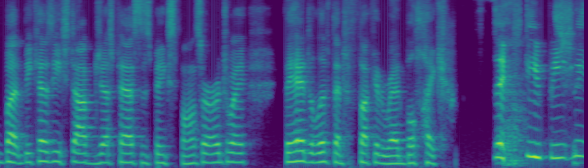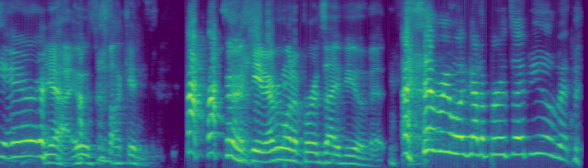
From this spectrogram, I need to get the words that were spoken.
but because he stopped just past this big sponsor archway, they had to lift that fucking Red Bull like sixty feet in the air. yeah, it was fucking gave everyone a bird's eye view of it. Everyone got a bird's eye view of it.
